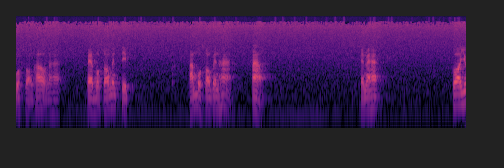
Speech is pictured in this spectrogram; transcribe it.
บวกสองเข้านะฮะแปดบวกสองเป็นสิบสามบวกสองเป็นห้าอ้าว เห็นไหมฮะ ก็อายุ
